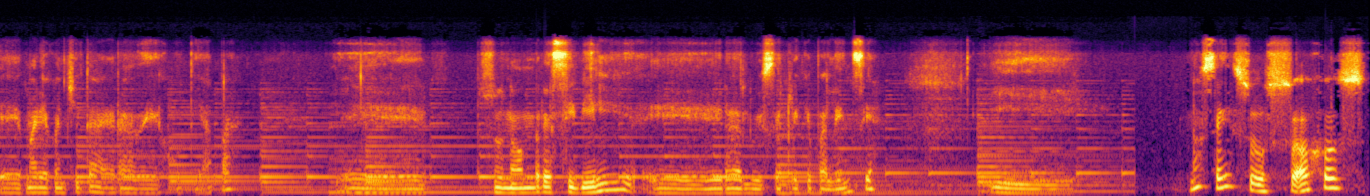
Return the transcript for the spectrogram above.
Eh, María Conchita era de Jutiapa. Eh, su nombre civil era Luis Enrique Palencia. Y no sé, sus ojos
